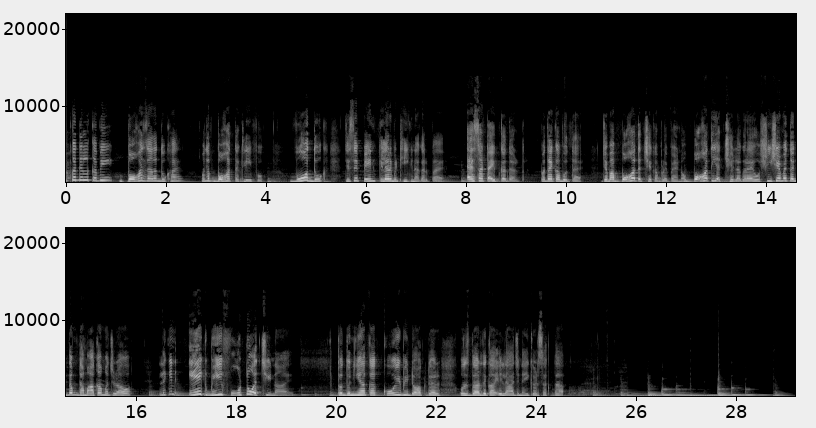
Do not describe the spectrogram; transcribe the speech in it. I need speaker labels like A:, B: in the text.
A: आपका दिल कभी बहुत ज़्यादा दुखा है मतलब बहुत तकलीफ़ हो। वो दुख जिसे पेन किलर भी ठीक ना कर पाए। ऐसा टाइप का दर्द। पता है कब होता है? जब आप बहुत अच्छे कपड़े पहनो, बहुत ही अच्छे लग रहे हो, शीशे में तो एकदम धमाका मच रहा हो, लेकिन एक भी फ़ोटो अच्छी ना आए तो दुनिया का कोई भी डॉक्टर उस दर्द का इलाज नहीं कर सकता।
